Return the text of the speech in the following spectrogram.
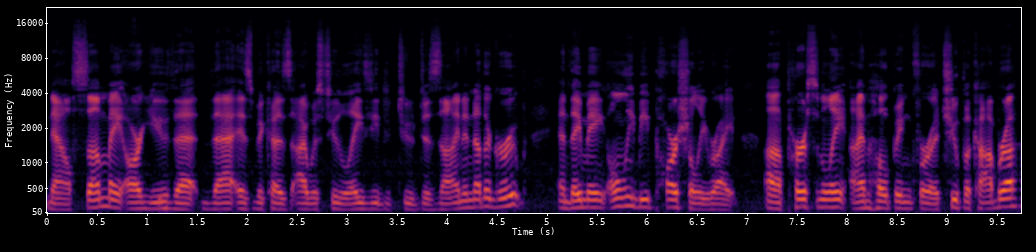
Now, some may argue that that is because I was too lazy to, to design another group, and they may only be partially right. Uh, personally, I'm hoping for a Chupacabra,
